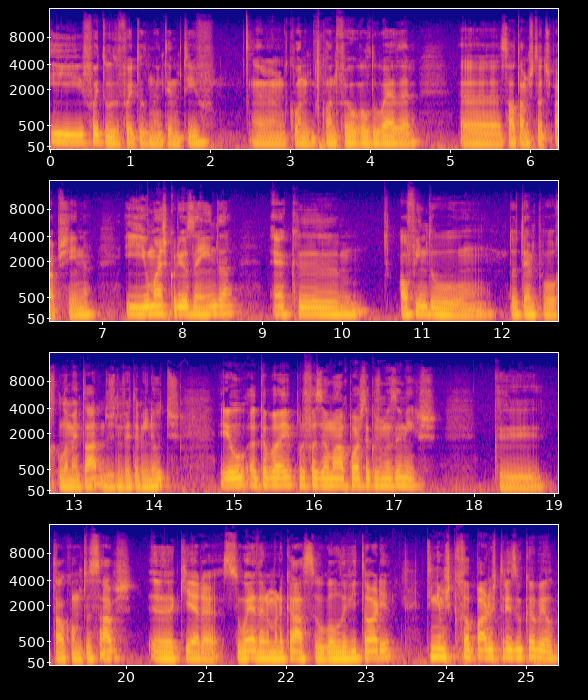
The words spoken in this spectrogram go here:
e foi tudo, foi tudo muito emotivo. Quando, quando foi o gol do Éder, ah, saltámos todos para a piscina. E o mais curioso ainda é que ao fim do, do tempo regulamentar, dos 90 minutos, eu acabei por fazer uma aposta com os meus amigos que, tal como tu sabes, eh, que era se o Éder marcasse o gol da vitória, tínhamos que rapar os três o cabelo.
